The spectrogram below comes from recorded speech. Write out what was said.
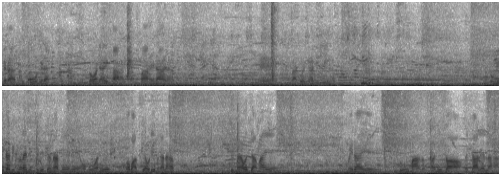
กระดาษทิชชู่นี่แหละซ้อนอย่าให้ขาดตักปลาให้ได้นะครับนี่ปลาสวยงามจริงๆครับ นี้ก็มีเครื่องเล่นอีกชนิดหนึงนะครับนี่นี่โอ้โหอันนี้ก็หวาดเสียวดีเหมือนกันนะครับ ถึงแม้ว่าจะไม่ไม่ได้สูงมากแต่คราวนี้ก็ไม่กล้าเล่นแล้วฮะ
